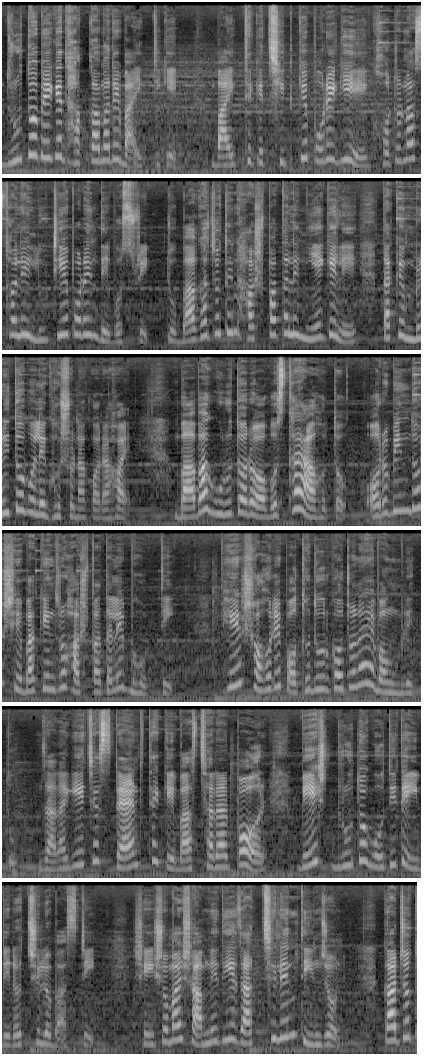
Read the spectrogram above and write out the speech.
দ্রুত বেগে ধাক্কা মারে বাইকটিকে। বাইক থেকে ছিটকে পড়ে গিয়ে ঘটনাস্থলে লুটিয়ে পড়েন দেবশ্রী। টু বাঘাযতীন হাসপাতালে নিয়ে গেলে তাকে মৃত বলে ঘোষণা করা হয়। বাবা গুরুতর অবস্থায় আহত। অরবিন্দ সেবাকেন্দ্র হাসপাতালে ভর্তি। ফের শহরে পথ দুর্ঘটনা এবং মৃত্যু। জানা গিয়েছে, স্ট্যান্ড থেকে বাস ছাড়ার পর বেশ দ্রুত গতিতেই বেরোচ্ছিল বাসটি। সেই সময় সামনে দিয়ে যাচ্ছিলেন তিনজন। কার্যত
